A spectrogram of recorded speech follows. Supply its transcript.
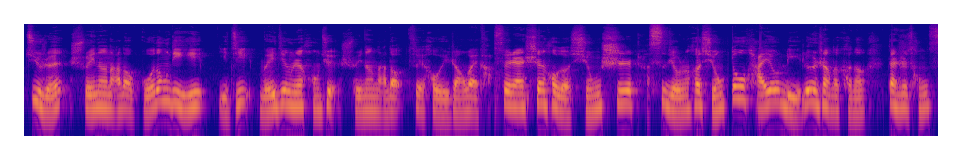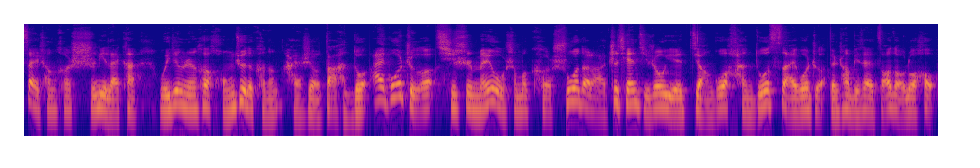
巨人谁能拿到国东第一，以及维京人、红雀谁能拿到最后一张外卡。虽然身后的雄狮、四九人和熊都还有理论上的可能，但是从赛程和实力来看，维京人和红雀的可能还是要大很多。爱国者其实没有什么可说的了，之前几周也讲过很多次，爱国者本场比赛早早落后，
